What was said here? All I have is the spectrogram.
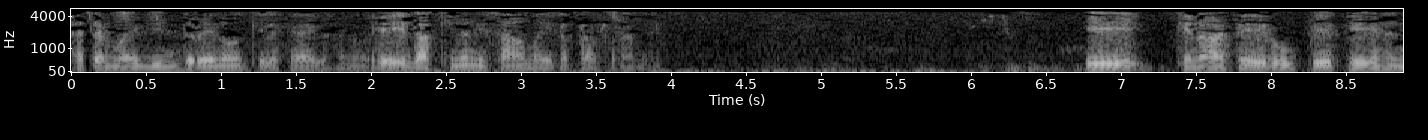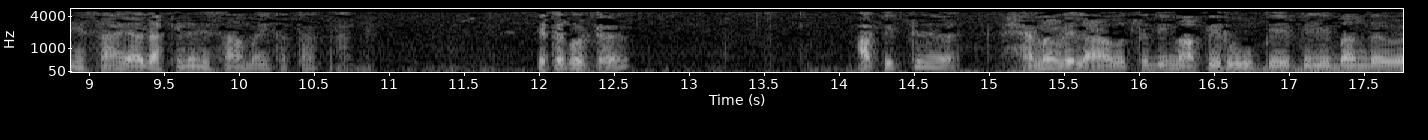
ඇතැම් අය ගින්දර එනවා කියලා කෑ ගහනවා. ඒ දකින්න නිසාමයි කතා කරන්නේ. ඒ කෙනාට ඒ රූපේ පේන නිසා එයා දකින නිසාමයි කතා කරන්නේ. එතකොට අපිට හැම වෙලාවකදීම අපි රූපේ පිළිබඳව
